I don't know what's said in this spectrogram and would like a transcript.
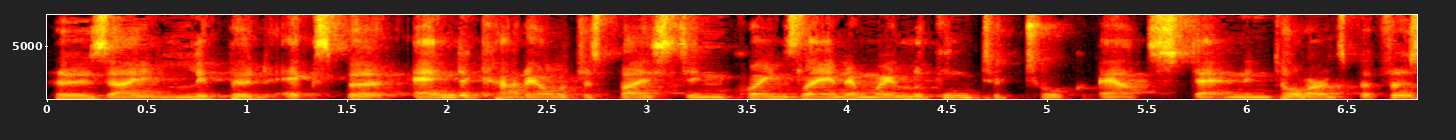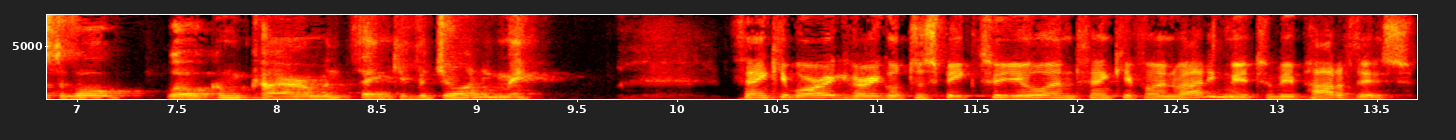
who's a lipid expert and a cardiologist based in Queensland, and we're looking to talk about statin intolerance. But first of all, welcome, Karim, and thank you for joining me. Thank you, Warwick. Very good to speak to you, and thank you for inviting me to be part of this.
